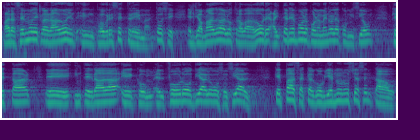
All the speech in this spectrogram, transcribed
para hacernos declarados en, pobreza extrema. Entonces, el llamado a los trabajadores, ahí tenemos por lo menos la comisión que está eh, integrada eh, con el foro Diálogo Social. ¿Qué pasa? Que el gobierno no se ha sentado.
